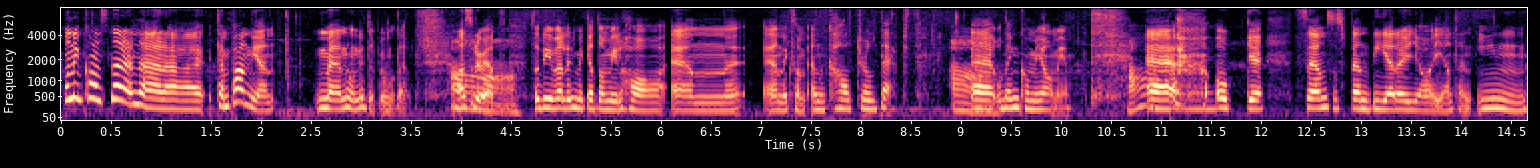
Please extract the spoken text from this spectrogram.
hon är konstnär i den här äh, kampanjen. Men hon är typ en modell. Alltså du vet. Ah. Så det är väldigt mycket att de vill ha en, en, liksom, en cultural depth. Ah. Eh, och den kommer jag med. Ah. Eh, och eh, sen så spenderar jag egentligen in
